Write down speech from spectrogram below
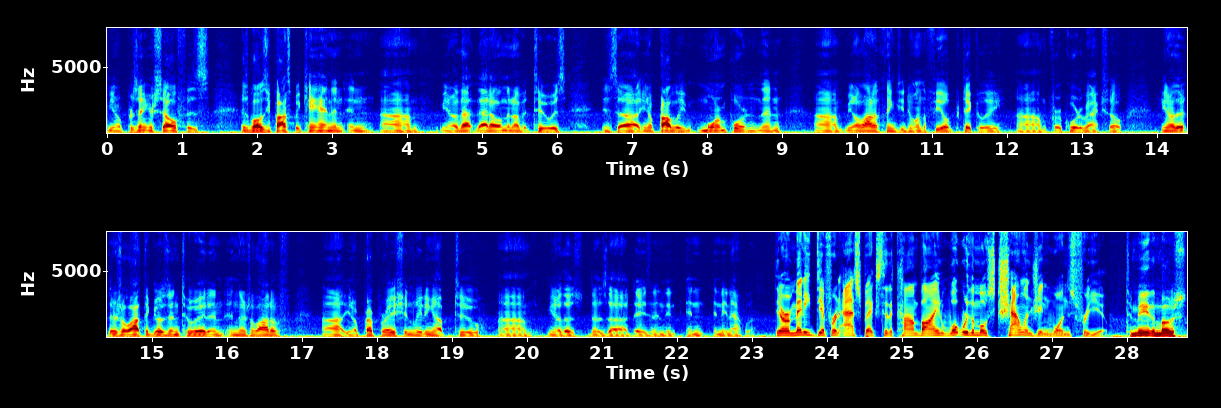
you know present yourself as as well as you possibly can, and and um, you know that that element of it too is is uh, you know probably more important than um, you know a lot of things you do on the field, particularly um, for a quarterback. So, you know, there, there's a lot that goes into it, and, and there's a lot of uh, you know preparation leading up to um, you know those those uh, days in, in Indianapolis. There are many different aspects to the combine. What were the most challenging ones for you? To me, the most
